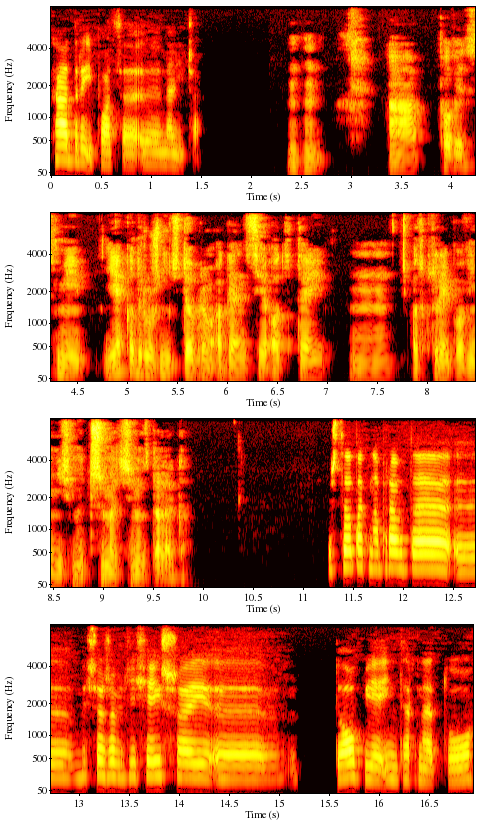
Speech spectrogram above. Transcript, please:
kadry i płace y, nalicza. Mhm. A powiedz mi, jak odróżnić dobrą agencję od tej, mm, od której powinniśmy trzymać się z daleka? Wiesz co, tak naprawdę y, myślę, że w dzisiejszej y, dobie internetu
